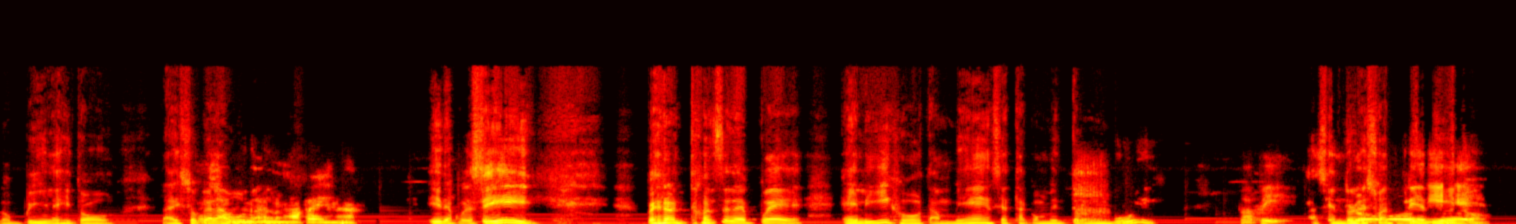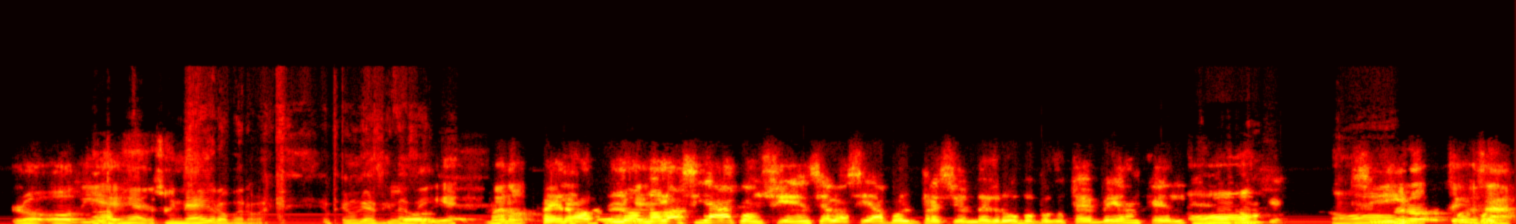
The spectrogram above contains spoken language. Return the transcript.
los biles y todo, la hizo que la botaran. una pena. Y después sí, pero entonces después el hijo también se está convirtiendo en un bully. Papi, haciéndole eso al prietito. Lo odié. Ah, yo soy negro, pero tengo que decirlo así. Mano, pero no lo hacía a conciencia, lo hacía por presión de grupo, porque ustedes vieron que él como que, sí, o sea,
